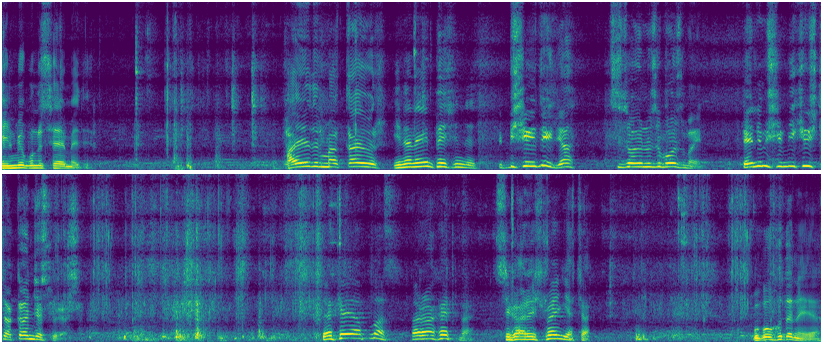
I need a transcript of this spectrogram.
Hilmi bunu sevmedi. Hayırdır MacGyver? Yine neyin peşindesin? Bir şey değil ya. Siz oyunuzu bozmayın. Benim işim iki üç dakika anca sürer. Leke yapmaz. Merak etme. Sigara içmen yeter. Bu koku da ne ya?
